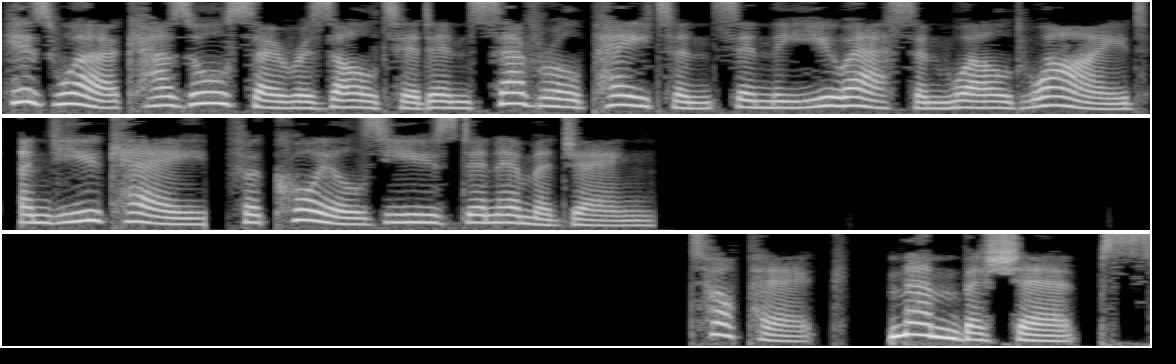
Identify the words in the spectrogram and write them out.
His work has also resulted in several patents in the US and worldwide, and UK, for coils used in imaging. Memberships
